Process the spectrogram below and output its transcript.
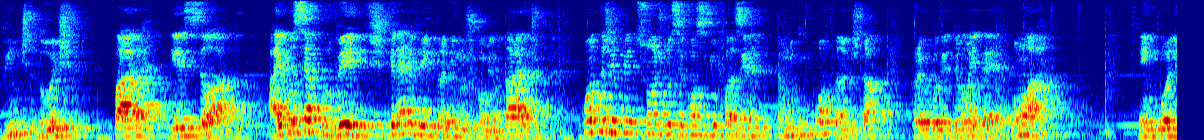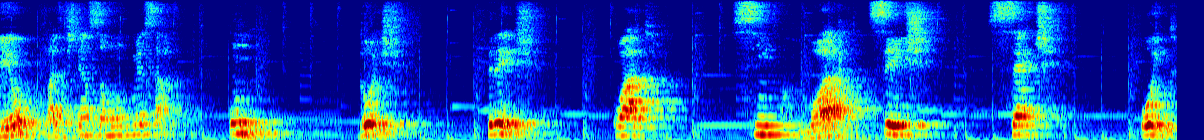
22 para esse lado. Aí você aproveita, escreve aí para mim nos comentários quantas repetições você conseguiu fazer. É muito importante, tá? Para eu poder ter uma ideia. Vamos lá. Encolheu, faz extensão, vamos começar. Um, dois, três, quatro, cinco, bora, seis, sete, oito,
